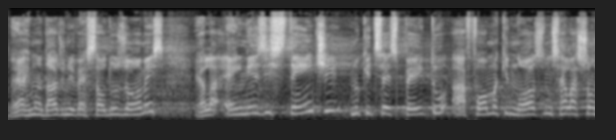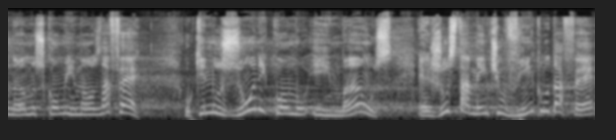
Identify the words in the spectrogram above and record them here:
Né? A Irmandade Universal dos Homens, ela é inexistente no que diz respeito à forma que nós nos relacionamos como irmãos na fé. O que nos une como irmãos é justamente o vínculo da fé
